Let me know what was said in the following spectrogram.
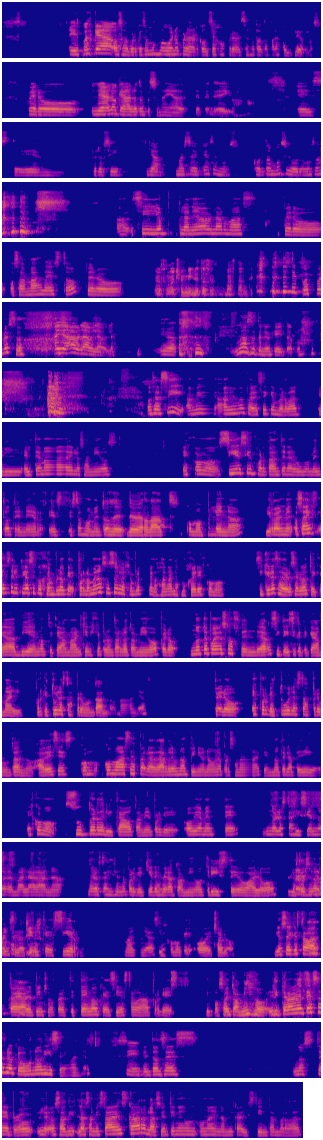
Y después queda, o sea, porque somos muy buenos para dar consejos, pero a veces no tanto para cumplirlos. Pero lea lo que haga la otra persona ya depende de ellos, ¿no? Este, pero sí, ya. Marce, ¿qué hacemos? Cortamos y volvemos a... Ah, sí, yo planeaba hablar más, pero, o sea, más de esto, pero Pero son ocho minutos, es bastante. sí, pues por eso. ah, ya, habla, habla, habla. Ya. Vas a tener que editarlo. O sea, sí, a mí, a mí me parece que en verdad el, el tema de los amigos es como, sí es importante en algún momento tener es- estos momentos de, de verdad como plena y realmente, o sea, es, el clásico ejemplo que, por lo menos es el ejemplo que nos dan a las mujeres como, si quieres saber si algo te queda bien o te queda mal, tienes que preguntarle a tu amigo, pero no te puedes ofender si te dice que te queda mal, porque tú le estás preguntando, ¿mañas? pero es porque tú le estás preguntando. A veces, ¿cómo, ¿cómo haces para darle una opinión a una persona que no te la ha pedido? Es como súper delicado también porque obviamente no lo estás diciendo de mala gana, no lo estás diciendo porque quieres ver a tu amigo triste o algo, lo Claro, estás diciendo porque se lo tienes que decir, manjas, y es como que, oye, cholo, yo sé que esta va te va a dar el pincho, pero te tengo que decir esta verdad porque, tipo, soy tu amigo. Literalmente eso es lo que uno dice, manjas. Sí. Entonces, no sé, bro. O sea, las amistades, cada relación tiene un- una dinámica distinta, en verdad.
